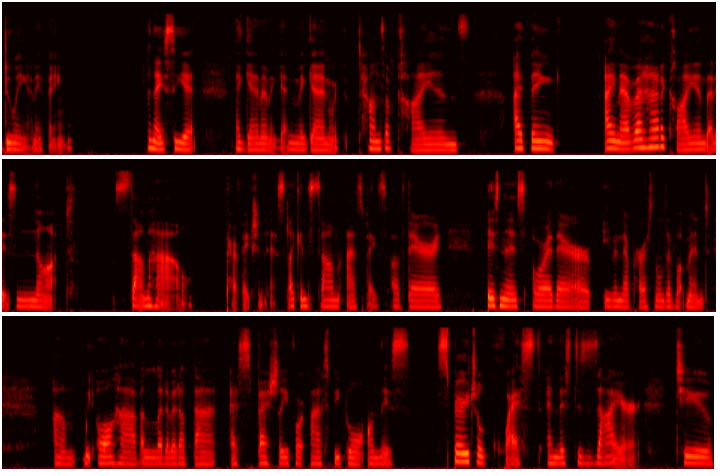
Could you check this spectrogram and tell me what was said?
doing anything. And I see it again and again and again with tons of clients. I think I never had a client that is not somehow perfectionist, like in some aspects of their business or their even their personal development. Um, we all have a little bit of that, especially for us people on this spiritual quest and this desire to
